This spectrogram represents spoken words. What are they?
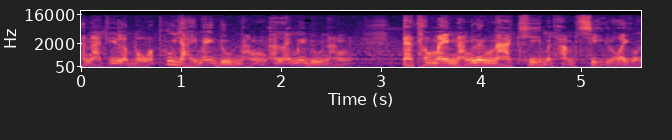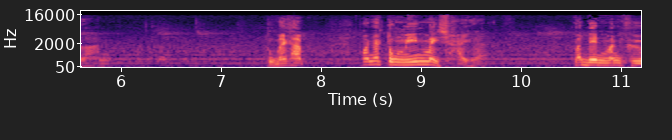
ขณะที่เราบอกว่าผู้ใหญ่ไม่ดูหนังอะไรไม่ดูหนัง แต่ทำไมหนังเรื่องนาคีมันทำ400 กว่าล้าน ถูกไหมครับ เพราะนั้นตรงนี้ไม่ใช่ละ ประเด็นมันคือ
